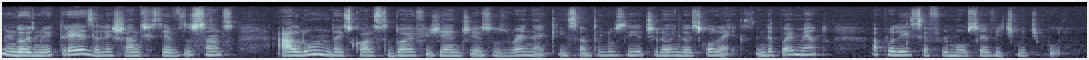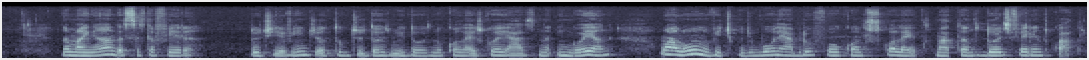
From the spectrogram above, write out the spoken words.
Em 2013, Alexandre Esteves dos Santos, aluno da Escola Estadual Efigênio Jesus Werneck, em Santa Luzia, tirou em dois colegas. Em depoimento, a polícia afirmou ser vítima de bullying. Na manhã da sexta-feira do dia 20 de outubro de 2012, no Colégio Goiás, em Goiânia, um aluno vítima de bullying abriu fogo contra os colegas, matando dois e ferindo quatro.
